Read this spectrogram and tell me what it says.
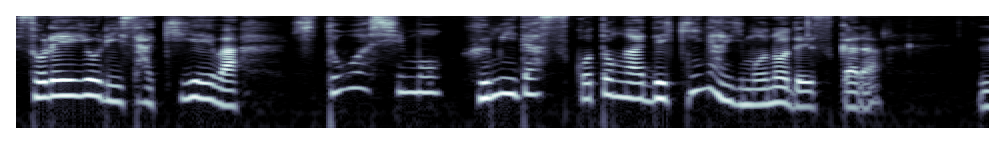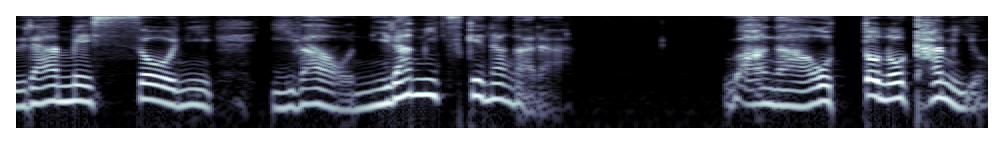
それより先へは一足も踏み出すことができないものですから恨めしそうに岩をにらみつけながら「我が夫の神よ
